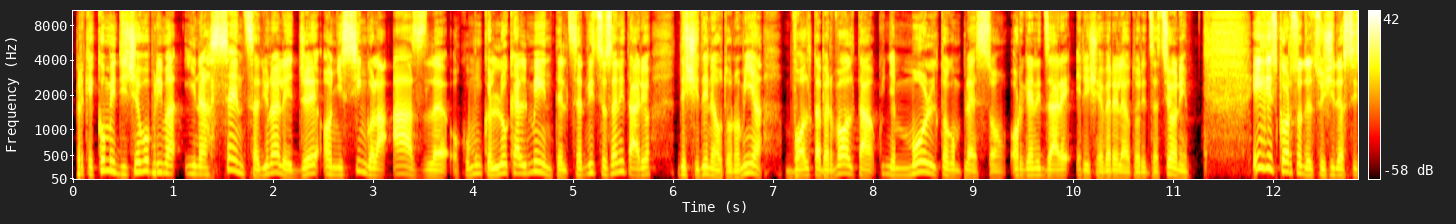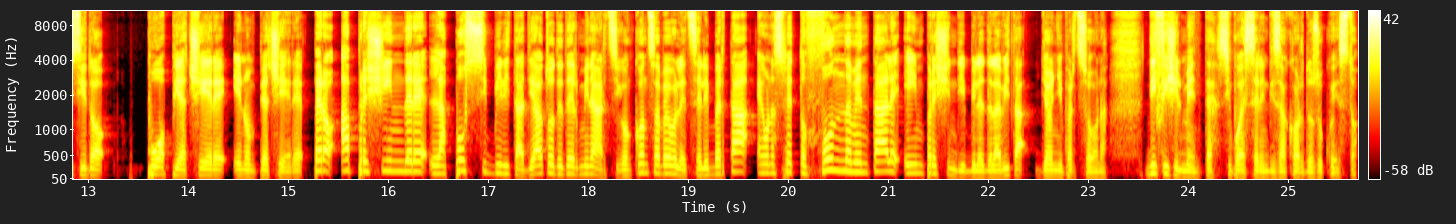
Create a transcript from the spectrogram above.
perché come dicevo prima, in assenza di una legge, ogni singola ASL o comunque localmente il servizio sanitario decide in autonomia, volta per volta, quindi è molto complesso organizzare e ricevere le autorizzazioni. Il discorso del suicidio assistito può piacere e non piacere, però a prescindere la possibilità di autodeterminarsi con consapevolezza e libertà è un aspetto fondamentale e imprescindibile della vita di ogni persona. Difficilmente si può essere in disaccordo su questo.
